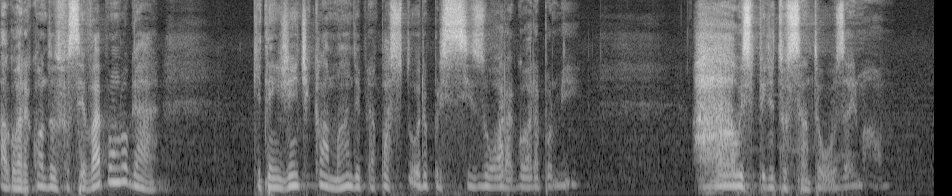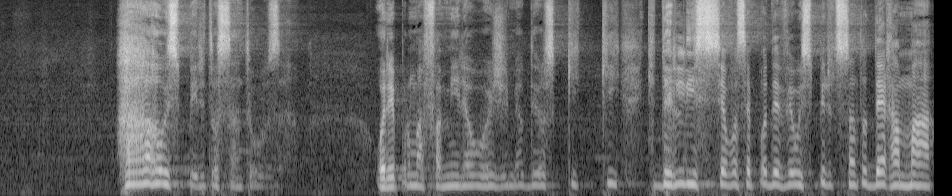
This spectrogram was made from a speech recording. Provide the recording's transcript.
Agora, quando você vai para um lugar que tem gente clamando e para pastor, eu preciso orar agora por mim. Ah, o Espírito Santo usa, irmão. Ah, o Espírito Santo usa. Orei por uma família hoje, meu Deus, que, que, que delícia você poder ver o Espírito Santo derramar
